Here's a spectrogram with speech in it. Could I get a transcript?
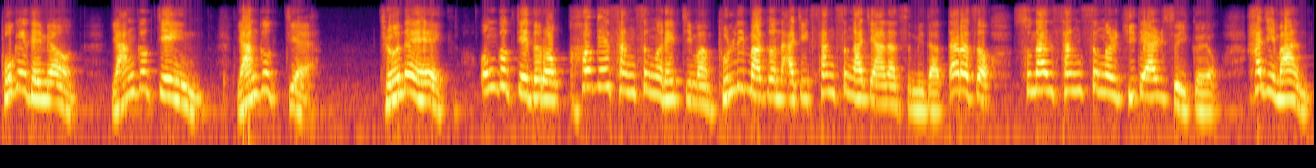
보게 되면 양극재인 양극재 전해핵 언극제들은 크게 상승을 했지만 분리막은 아직 상승하지 않았습니다. 따라서 순환 상승을 기대할 수 있고요. 하지만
